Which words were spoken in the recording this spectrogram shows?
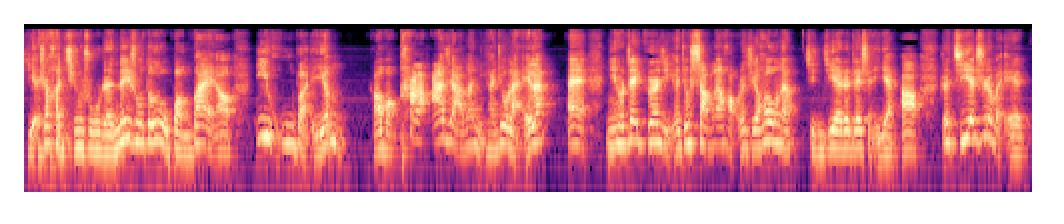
也是很轻松，人那时候都有帮派啊，一呼百应，知道不？咔啦家那你看就来了。哎，你说这哥几个就商量好了之后呢，紧接着这谁呀？啊，这街世伟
